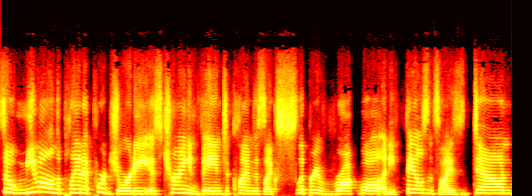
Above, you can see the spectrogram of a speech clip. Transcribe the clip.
So meanwhile on the planet, poor Geordi is trying in vain to climb this like slippery rock wall and he fails and slides down.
